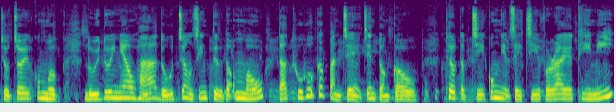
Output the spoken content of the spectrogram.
trò chơi con mực, núi đuôi nhau hóa, đấu trường sinh tử đẫm máu đã thu hút các bạn trẻ trên toàn cầu. Theo tạp chí công nghiệp giải trí Variety Mỹ,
